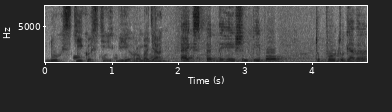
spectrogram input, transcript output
дух стійкості в її громадян. I expect the Haitian people to pull together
